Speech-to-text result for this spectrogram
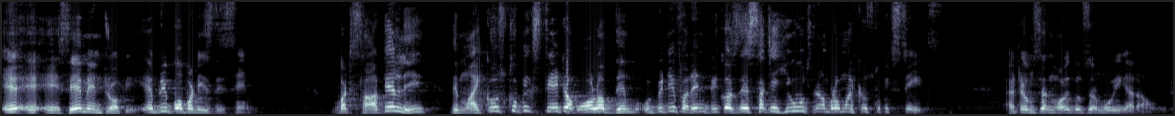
a, a, a same entropy, every property is the same. But certainly the microscopic state of all of them would be different because there is such a huge number of microscopic states. Atoms and molecules are moving around.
